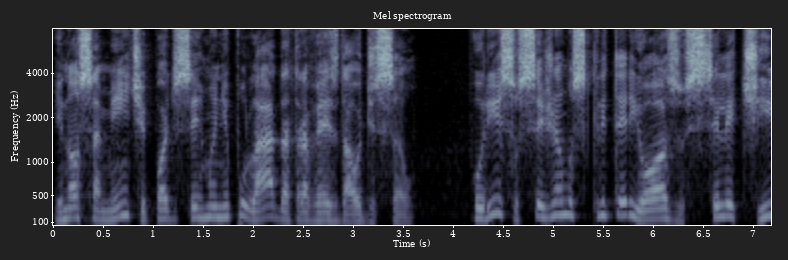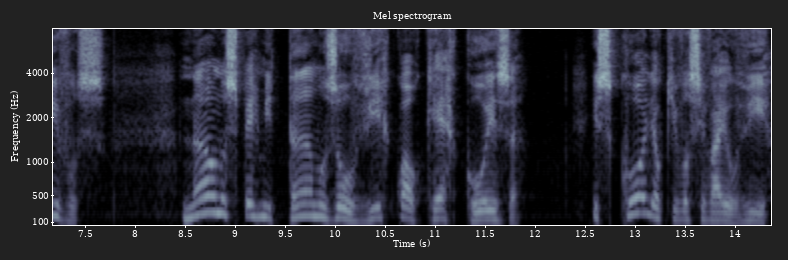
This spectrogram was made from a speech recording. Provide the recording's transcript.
e nossa mente pode ser manipulada através da audição. Por isso, sejamos criteriosos, seletivos, não nos permitamos ouvir qualquer coisa. Escolha o que você vai ouvir.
